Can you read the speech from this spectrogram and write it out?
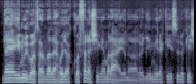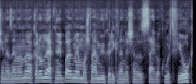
de én úgy voltam vele, hogy akkor feleségem rájön arra, hogy én mire készülök, és én az meg akarom lepni, hogy bazd, mert most már működik rendesen az a szájba kurt fiók.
